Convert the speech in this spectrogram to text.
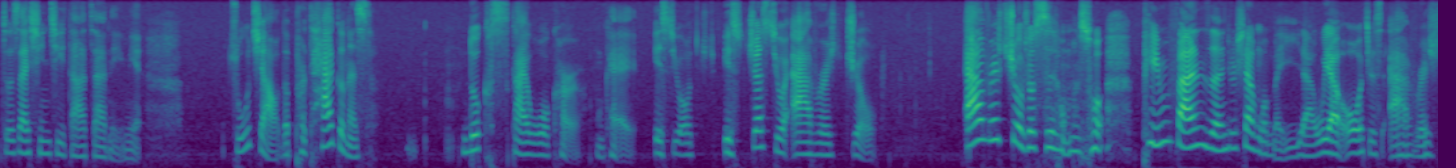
就是在星际大战里面。主角的 protagonist Luke Skywalker，OK，is your is just your average Joe。average Joe 就是我们说平凡人，就像我们一样，we are all just average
